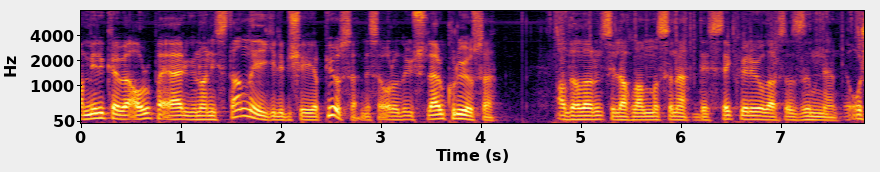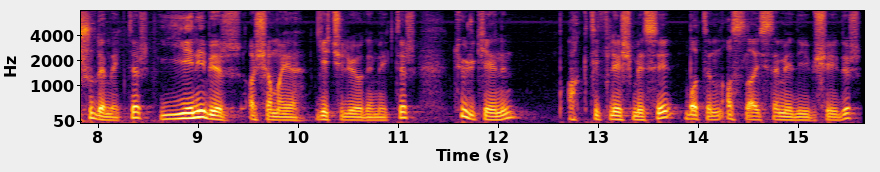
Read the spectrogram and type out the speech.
Amerika ve Avrupa eğer Yunanistan'la ilgili bir şey yapıyorsa, mesela orada üsler kuruyorsa, adaların silahlanmasına destek veriyorlarsa zımnen, o şu demektir, yeni bir aşamaya geçiliyor demektir. Türkiye'nin aktifleşmesi Batı'nın asla istemediği bir şeydir.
